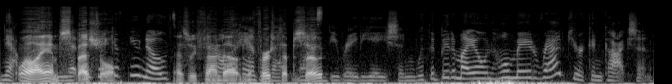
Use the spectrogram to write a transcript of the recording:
Now, Well, I am special, take a few notes, as we found out in the first episode. nasty radiation with a bit of my own homemade rad cure concoction.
